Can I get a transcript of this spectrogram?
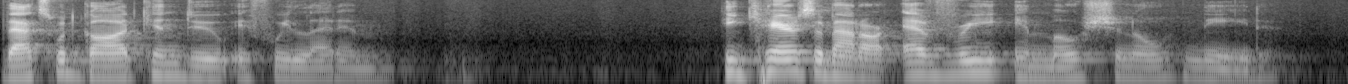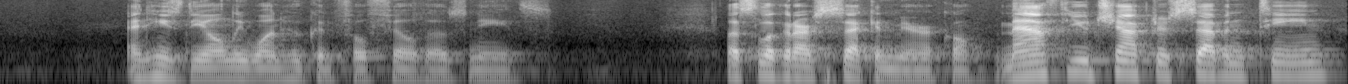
That's what God can do if we let Him. He cares about our every emotional need and He's the only one who can fulfill those needs. Let's look at our second miracle Matthew chapter 17,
